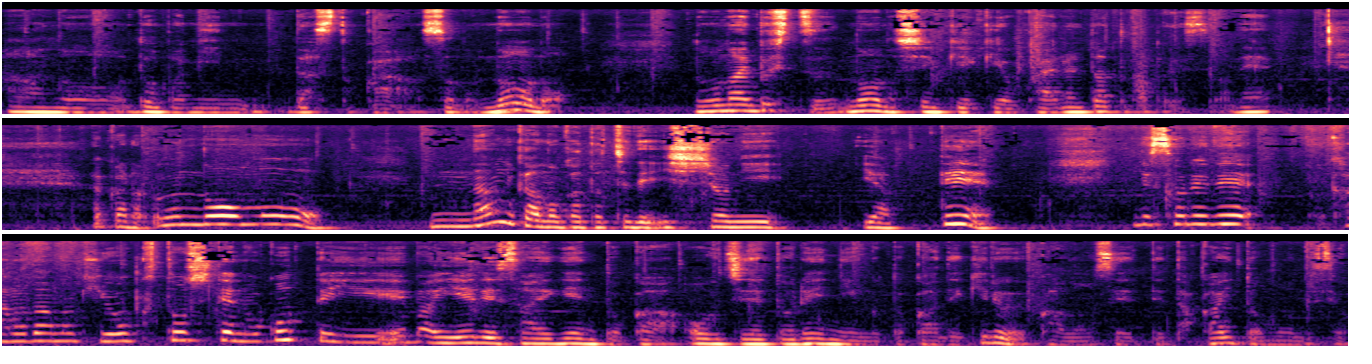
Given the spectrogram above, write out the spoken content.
あのドーパミン出すとかその脳の脳内物質脳の神経系を変えられたってことですよね。だから運動も何かの形で一緒にやってでそれで体の記憶として残っていえば家で再現とかお家でトレーニングとかできる可能性って高いと思うんですよ。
